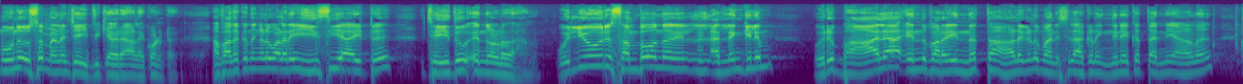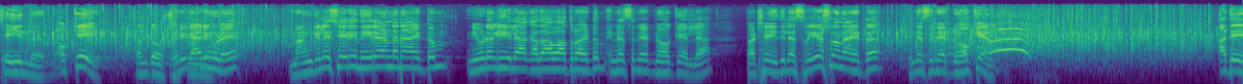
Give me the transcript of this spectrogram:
മൂന്ന് ദിവസം വേണം ചെയ്യിപ്പിക്കുക ഒരാളെ കൊണ്ട്. അപ്പോൾ അതൊക്കെ നിങ്ങൾ വളരെ ഈസി ആയിട്ട് ചെയ്തു എന്നുള്ളതാണ്. വലിയൊരു സംഭവം അല്ലെങ്കിലും ഒരു ബാല എന്ന് പറയുന്ന ഇന്നത്തെ ആളുകൾ മനസ്സിലാക്കണം ഇങ്ങനെയൊക്കെ തന്നെയാണ് ചെയ്യുന്നത്. ഓക്കെ സന്തോഷം. ഒരു കാര്യം കൂടെ. മംഗലശ്ശേരി നീലകണ്ഠനായിട്ടും ന്യൂഡൽഹിയിലെ ആ കഥാപാത്രമായിട്ടും ഇന്നസിനേറ്റിന് ഓക്കെ അല്ല പക്ഷേ ഇതിലെ ശ്രീകൃഷ്ണനായിട്ട് ഇന്നസിനേറ്റിന് ഓക്കെയാണ് അതെ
